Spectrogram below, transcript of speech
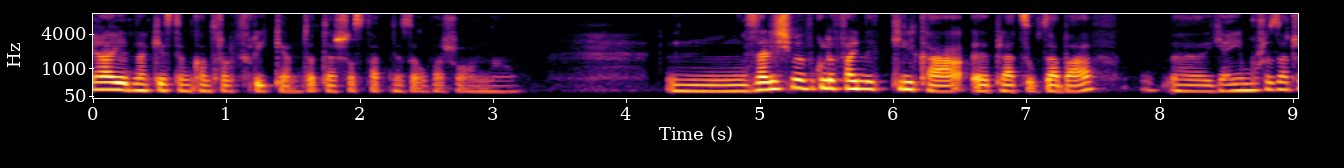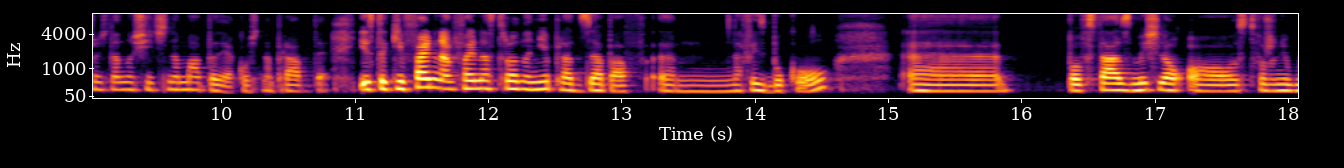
Ja jednak jestem kontrol freakiem, to też ostatnio zauważyłam. No. Mm, znaleźliśmy w ogóle fajnych kilka e, placów zabaw. E, ja je muszę zacząć nanosić na mapę jakoś naprawdę. Jest taka fajna, fajna strona, nie plac zabaw na Facebooku. E, powstała z myślą o stworzeniu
